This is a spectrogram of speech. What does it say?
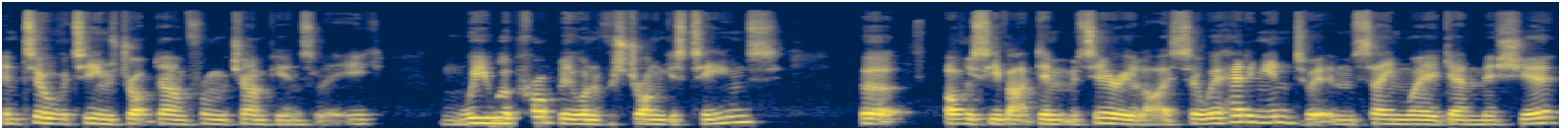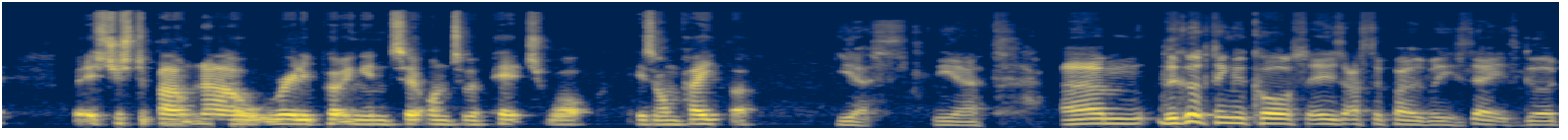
until the teams dropped down from the Champions League, mm. we were probably one of the strongest teams. But obviously, that didn't materialise. So we're heading into it in the same way again this year. But it's just about now really putting into onto the pitch what is on paper. Yes, yeah. Um, the good thing, of course, is I suppose we say it's good.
